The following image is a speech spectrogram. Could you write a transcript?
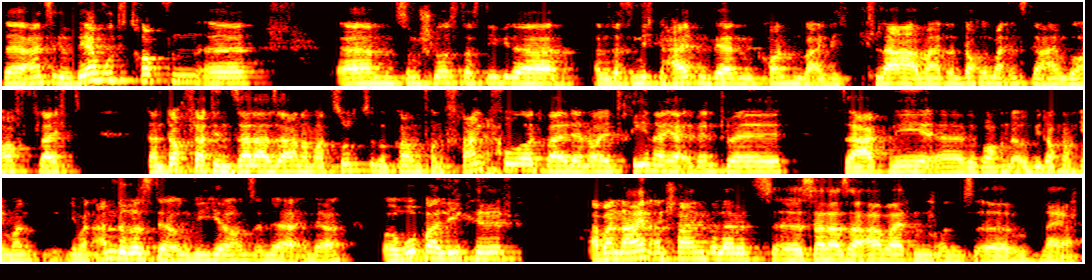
der einzige Wermutstropfen äh, ähm, zum Schluss, dass die wieder, also dass sie nicht gehalten werden konnten, war eigentlich klar, aber man hat dann doch immer insgeheim gehofft, vielleicht dann doch vielleicht den Salazar nochmal zurückzubekommen von Frankfurt, weil der neue Trainer ja eventuell sagt, nee, äh, wir brauchen irgendwie doch noch jemand, jemand anderes, der irgendwie hier uns in der, in der Europa League hilft. Aber nein, anscheinend will er mit äh, Salazar arbeiten und ähm, naja.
